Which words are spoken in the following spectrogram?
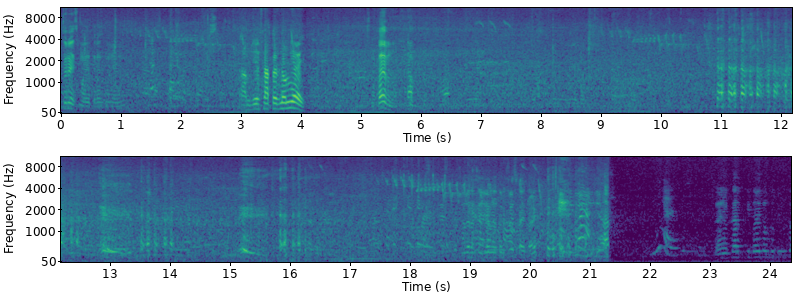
Które jest moje teraz? No nie wiem. Tam gdzie jest na pewno mniej. Na pewno. Teraz idziemy na tak? Nie. Kartki dojdą, to.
